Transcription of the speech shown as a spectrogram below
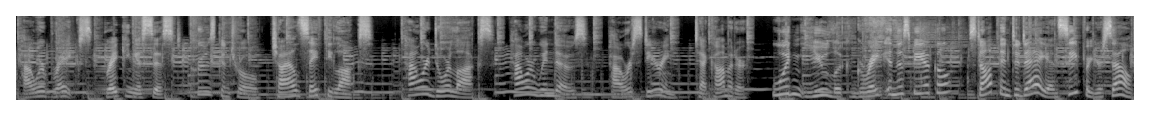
power brakes, braking assist, cruise control, child safety locks, power door locks, power windows, power steering, tachometer. Wouldn't you look great in this vehicle? Stop in today and see for yourself.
